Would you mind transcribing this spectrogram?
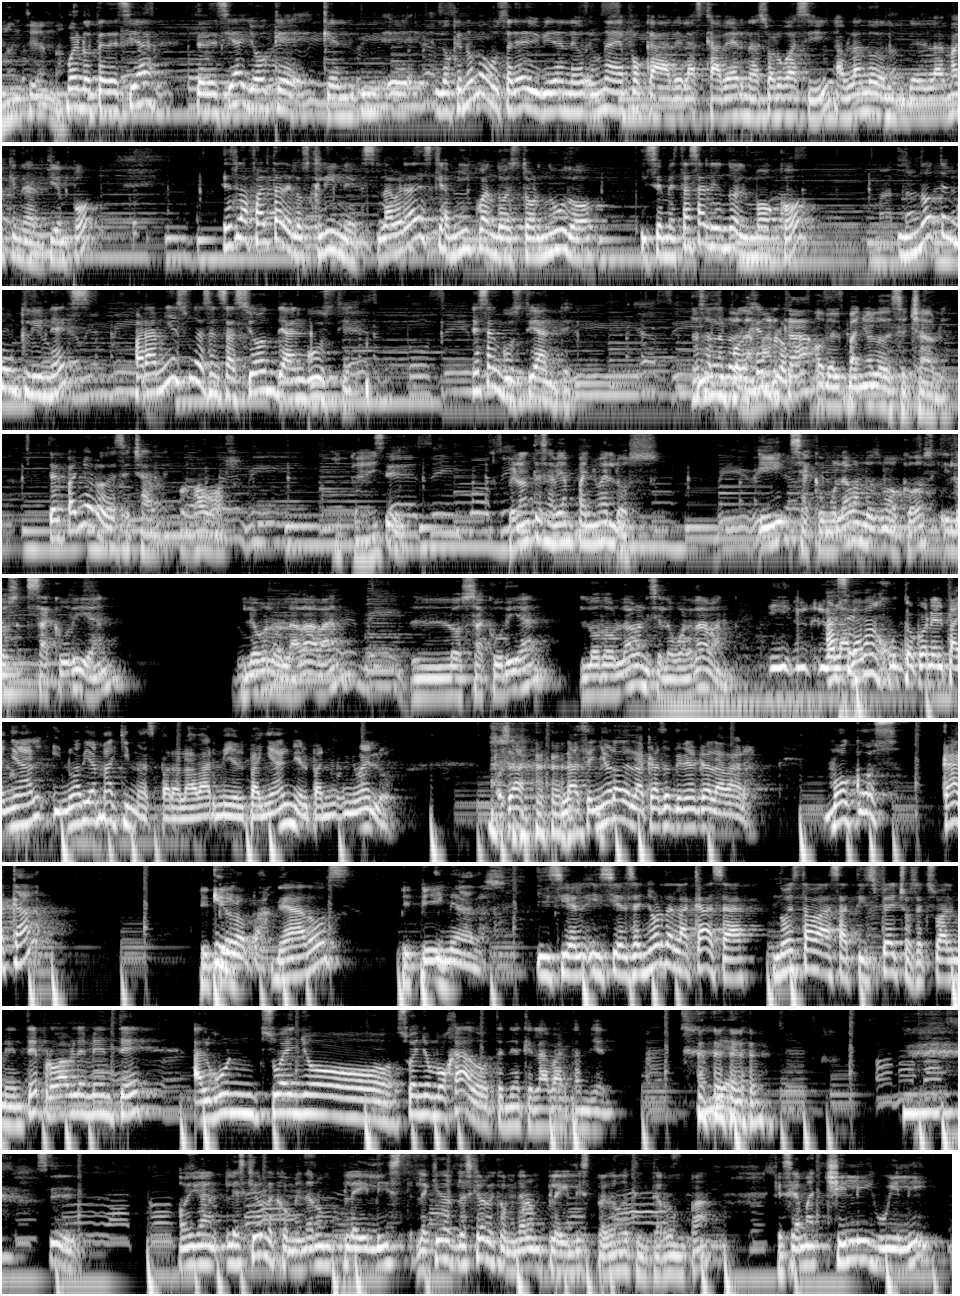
No entiendo. Bueno, te decía, te decía yo que, que eh, lo que no me gustaría vivir en una época de las cavernas o algo así, hablando de, de la máquina del tiempo, es la falta de los Kleenex. La verdad es que a mí cuando estornudo y se me está saliendo el moco y no tengo un Kleenex, para mí es una sensación de angustia. Es angustiante. ¿Estás hablando por de la ejemplo- marca o del pañuelo desechable? Del pañuelo desechable, por favor. Ok. Sí. Pero antes habían pañuelos y se acumulaban los mocos y los sacudían, y luego lo lavaban, lo sacudían, lo doblaban y se lo guardaban. Y lo Hace- lavaban junto con el pañal y no había máquinas para lavar ni el pañal ni el pañuelo. O sea, la señora de la casa tenía que lavar mocos, caca Pipí, y ropa Meados. Pipí. y meados. Y si, el, y si el señor de la casa no estaba satisfecho sexualmente, probablemente algún sueño, sueño mojado tenía que lavar también. También. Sí. Oigan, les quiero recomendar un playlist. Les quiero, les quiero recomendar un playlist, perdón que te interrumpa, que se llama Chili Willy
